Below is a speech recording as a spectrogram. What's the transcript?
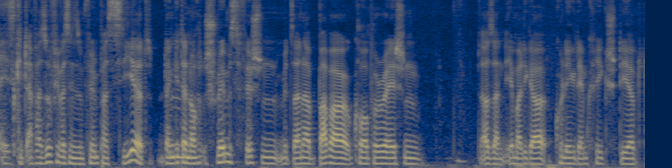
es gibt einfach so viel, was in diesem Film passiert. Dann geht er noch Shrimps fischen mit seiner Baba Corporation, also sein ehemaliger Kollege, der im Krieg stirbt.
